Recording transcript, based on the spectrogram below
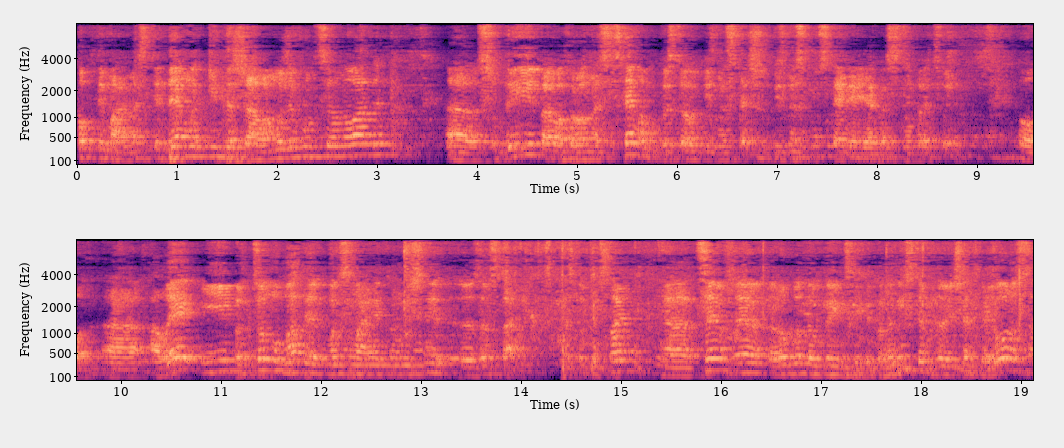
оптимальності, де ми і держава може функціонувати, е, суди, правоохоронна система, без цього бізнес теж бізнес-містерія якось не працює. От, е, але і при цьому мати максимальне економічне е, зростання. Наступний слайд. Це вже робота українських економістів Довіченка і Ороса.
